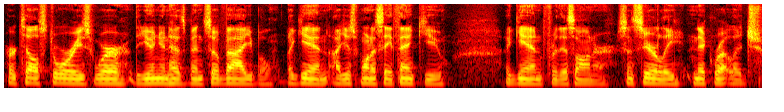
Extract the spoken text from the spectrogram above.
her tell stories where the union has been so valuable. Again, I just want to say thank you again for this honor. Sincerely, Nick Rutledge.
